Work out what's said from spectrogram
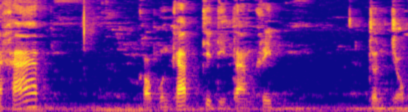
นะครับ ขอบคุณครับที่ติดตามคลิปจนจบ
